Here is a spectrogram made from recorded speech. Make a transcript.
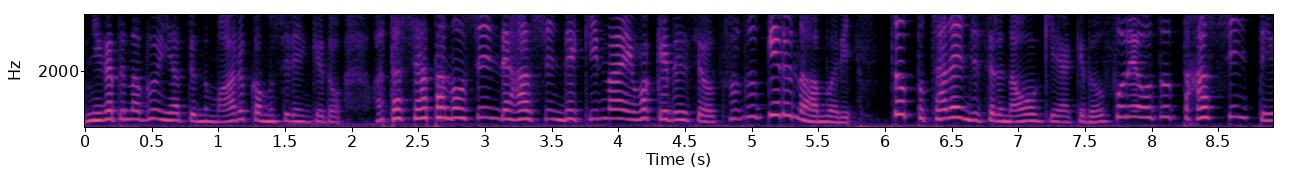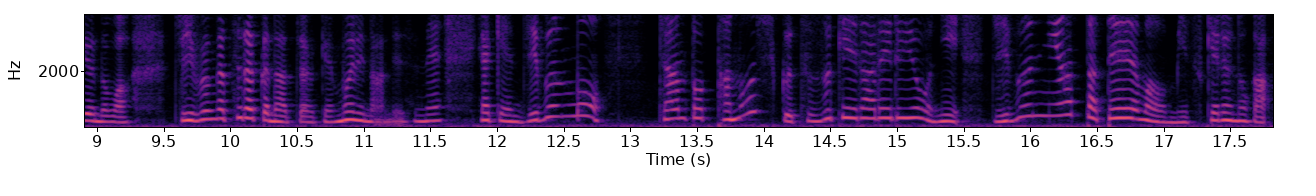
苦手な分野っていうのもあるかもしれんけど私は楽しんで発信できないわけですよ。続けるのは無理。ちょっとチャレンジするのは OK やけどそれをずっと発信っていうのは自分が辛くなっちゃうけ。ん無理なんですね。やけん自分もちゃんと楽しく続けられるように自分に合ったテーマを見つけるのが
